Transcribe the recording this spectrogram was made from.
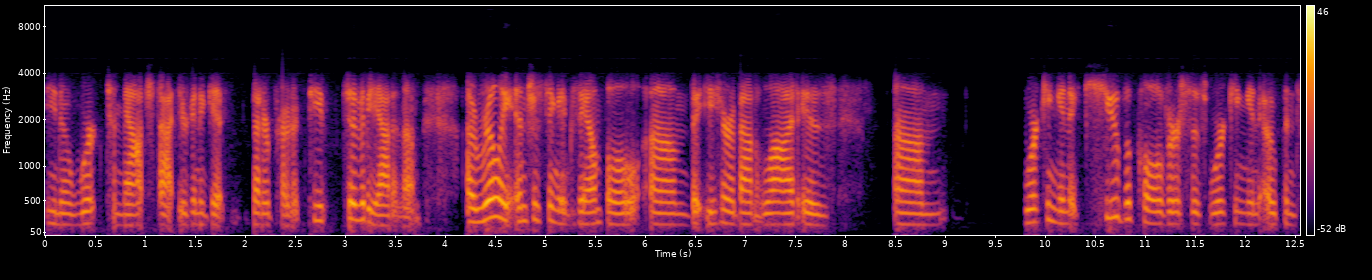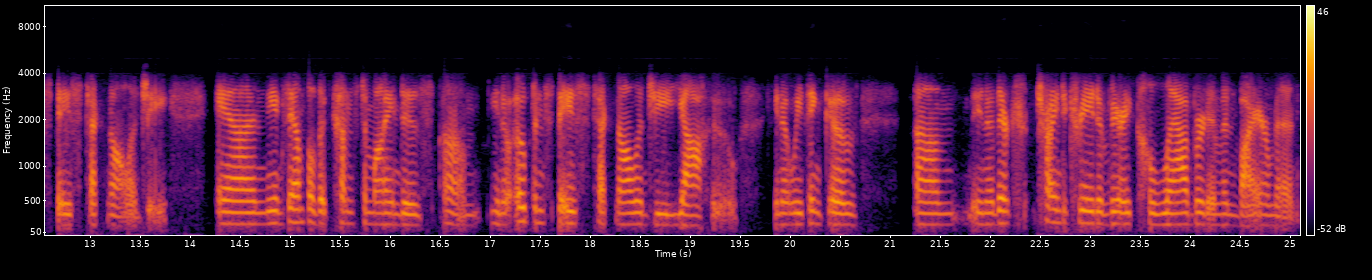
you know work to match that you're going to get better productivity out of them a really interesting example um, that you hear about a lot is um, working in a cubicle versus working in open space technology. And the example that comes to mind is, um, you know, open space technology, Yahoo. You know, we think of, um, you know, they're trying to create a very collaborative environment,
